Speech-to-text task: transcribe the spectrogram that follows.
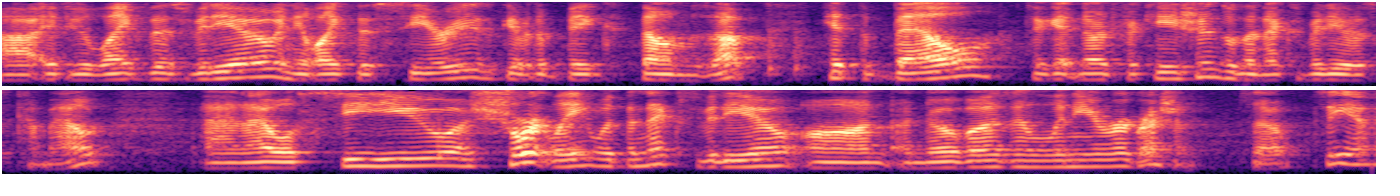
Uh, if you like this video and you like this series, give it a big thumbs up. Hit the bell to get notifications when the next videos come out. And I will see you shortly with the next video on ANOVAs and linear regression. So, see ya.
